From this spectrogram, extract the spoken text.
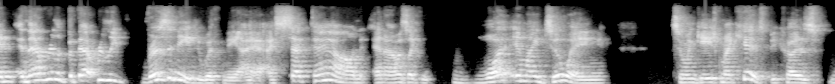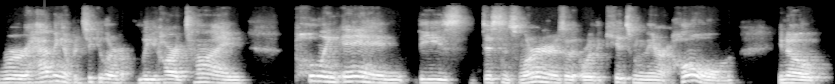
and, and that really, but that really resonated with me. I, I sat down and I was like, what am I doing to engage my kids? Because we're having a particularly hard time pulling in these distance learners or, or the kids when they're at home, you know,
